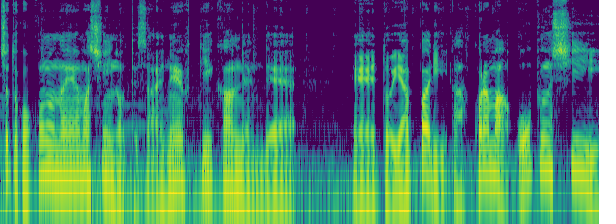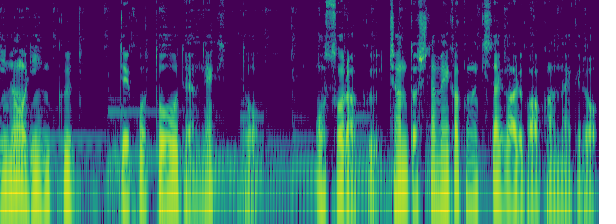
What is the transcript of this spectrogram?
ちょっとここの悩ましいのってさ NFT 関連でえっ、ー、とやっぱりあこれはまあオープンシーのリンクってことだよねきっとおそらくちゃんとした明確な記載があるかわかんないけど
